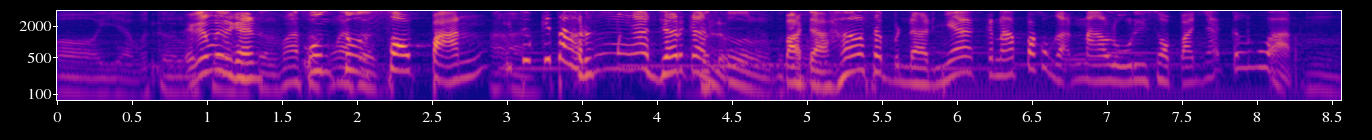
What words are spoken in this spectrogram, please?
Oh iya betul. Ya kan betul, kan? betul. Masuk, Untuk masuk. sopan Ha-ha. itu kita harus mengajarkan Betul, loh. betul. Padahal sebenarnya kenapa kok nggak naluri sopannya keluar? Hmm.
